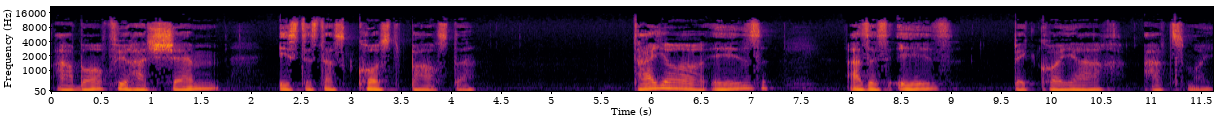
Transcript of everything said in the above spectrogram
aber für Hashem ist es das Kostbarste. Teurer ist, als es ist, bekoyach atzmoy.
